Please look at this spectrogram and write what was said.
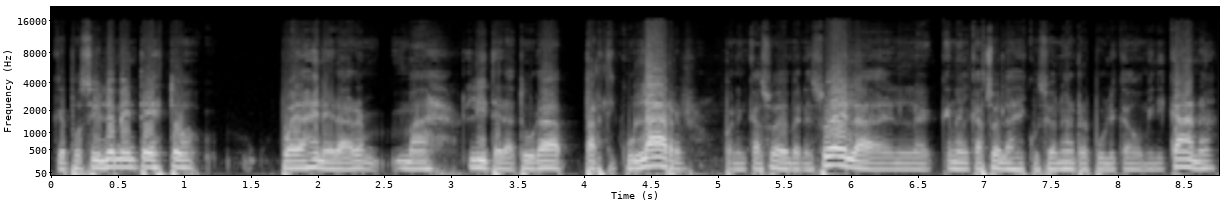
que posiblemente esto pueda generar más literatura particular, por el caso de Venezuela, en, el caso de las discusiones en República Dominicana,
